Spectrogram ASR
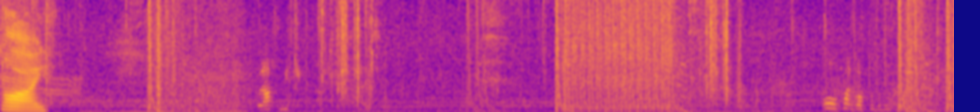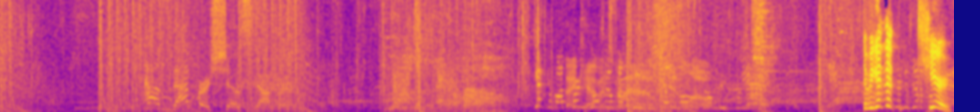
That. Aye. We have to be. Nice. Oh, thank God for the blue coin. How's that for a showstopper? Did we get the. Here.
